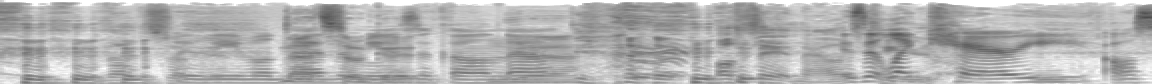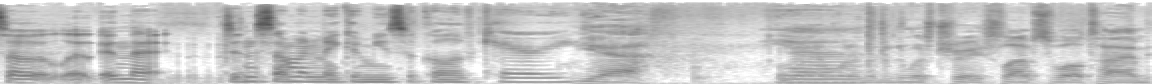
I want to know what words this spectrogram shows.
Not so with great. Evil Not Dead so the good. musical. No. Yeah. I'll say it now. Is it like. Carrie? Also, in that, didn't someone make a musical of Carrie? Yeah. Yeah. one of the most true slaps of all time.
